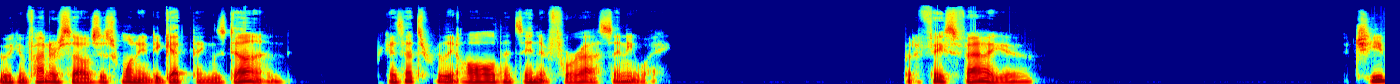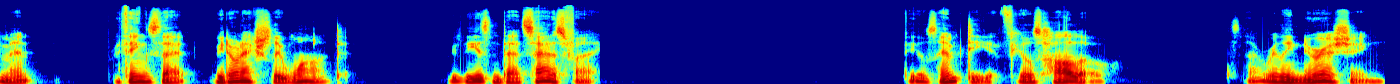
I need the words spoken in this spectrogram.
We can find ourselves just wanting to get things done because that's really all that's in it for us anyway. But at face value, achievement for things that we don't actually want really isn't that satisfying. It feels empty, it feels hollow. It's not really nourishing.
